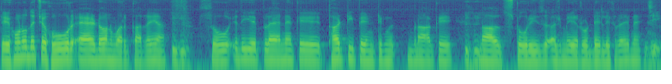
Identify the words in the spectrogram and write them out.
ਤੇ ਹੁਣ ਉਹਦੇ ਚ ਹੋਰ ਐਡ ਔਨ ਵਰਕ ਕਰ ਰਹੇ ਆ। ਸੋ ਇਹਦੀ ਇਹ ਪਲਾਨ ਹੈ ਕਿ 30 ਪੇਂਟਿੰਗ ਬਣਾ ਕੇ ਨਾਲ ਸਟੋਰੀਜ਼ ਅਜਮੇਰ ਰੋਡੇ ਲਿਖ ਰਹੇ ਨੇ। ਜੀ।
